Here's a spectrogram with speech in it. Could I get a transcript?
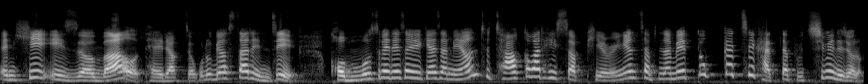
And he is about 대략적으로 몇 살인지 겉모습에 대해서 얘기하자면 to talk about his appearance 그 다음에 똑같이 갖다 붙이면 되죠.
